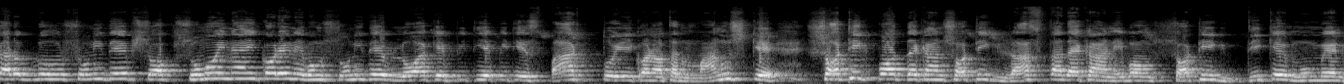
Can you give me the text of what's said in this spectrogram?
কারক গ্রহ, শনিদেব সব সময় ন্যায় করেন এবং শনিদেব লোয়াকে পিটিয়ে পিটিয়ে স্পার্ক তৈরি করেন, অর্থাৎ মানুষকে সঠিক পথ দেখান, সঠিক রাস্তা দেখান এবং সঠিক দিকে মুভমেন্ট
